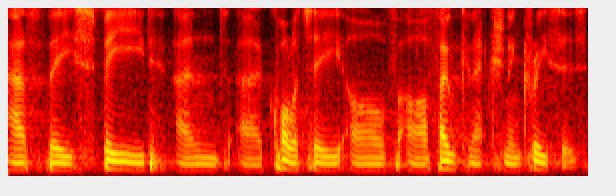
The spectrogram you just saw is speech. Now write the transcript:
as the speed and uh, quality of our phone connection increases?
